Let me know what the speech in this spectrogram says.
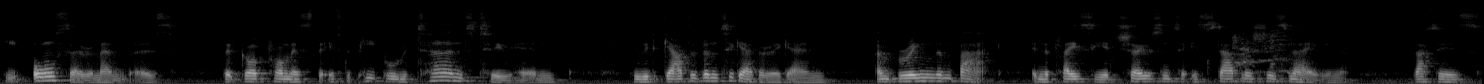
he also remembers that God promised that if the people returned to him, he would gather them together again and bring them back in the place he had chosen to establish his name, that is,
